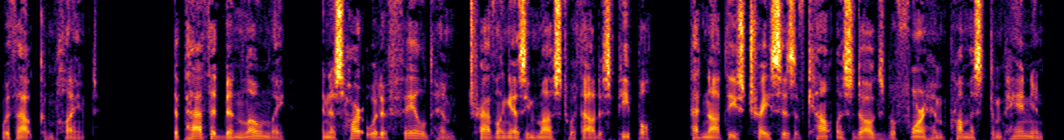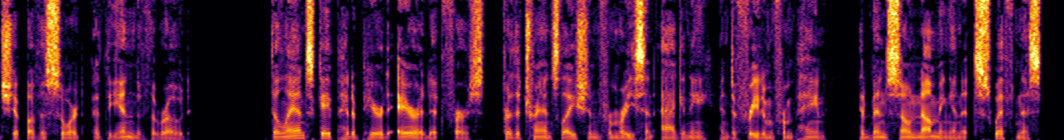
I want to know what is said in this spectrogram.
without complaint. The path had been lonely, and his heart would have failed him, traveling as he must without his people, had not these traces of countless dogs before him promised companionship of a sort at the end of the road. The landscape had appeared arid at first, for the translation from recent agony into freedom from pain had been so numbing in its swiftness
